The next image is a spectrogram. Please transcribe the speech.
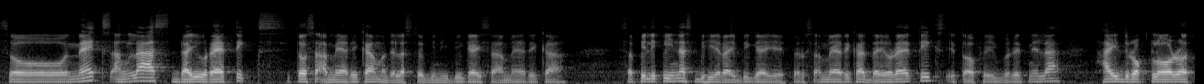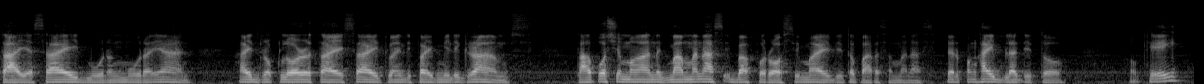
So, next, ang last, diuretics. Ito sa Amerika, madalas to binibigay sa Amerika. Sa Pilipinas, bihira ibigay eh. Pero sa Amerika, diuretics, ito favorite nila. Hydrochlorothiazide, murang-mura yan. Hydrochlorothiazide, 25 milligrams. Tapos yung mga nagmamanas, iba furosemide, ito para sa manas. Pero pang high blood ito. Okay?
